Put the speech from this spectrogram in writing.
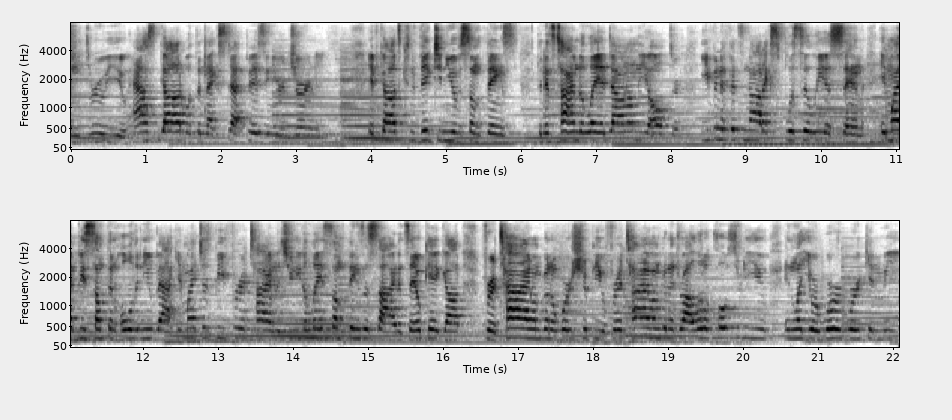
and through you. Ask God what the next step is in your journey. If God's convicting you of some things, then it's time to lay it down on the altar. Even if it's not explicitly a sin, it might be something holding you back. It might just be for a time that you need to lay some things aside and say, okay, God, for a time I'm going to worship you. For a time I'm going to draw a little closer to you and let your word work in me.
